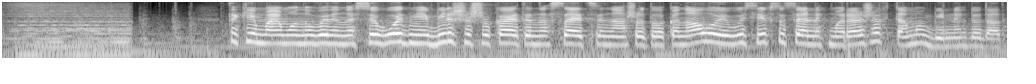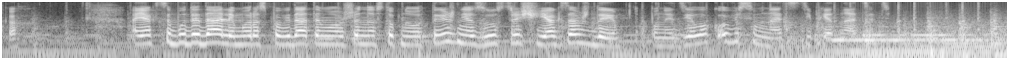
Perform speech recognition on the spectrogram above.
Такі маємо новини на сьогодні. Більше шукайте на сайті нашого телеканалу і в усіх соціальних мережах та мобільних додатках. А як це буде далі? Ми розповідатимемо вже наступного тижня. Зустріч, як завжди, у понеділок о 18.15.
